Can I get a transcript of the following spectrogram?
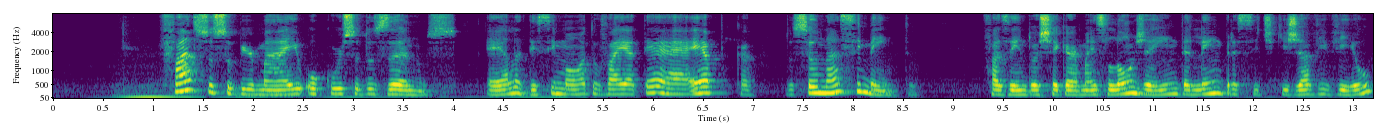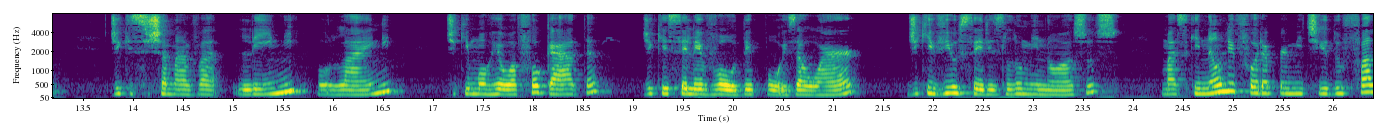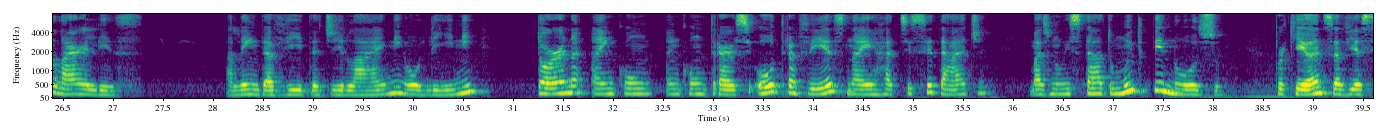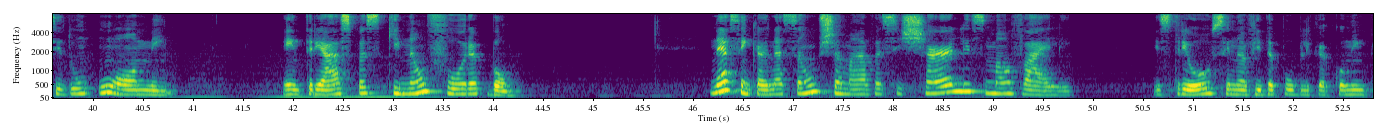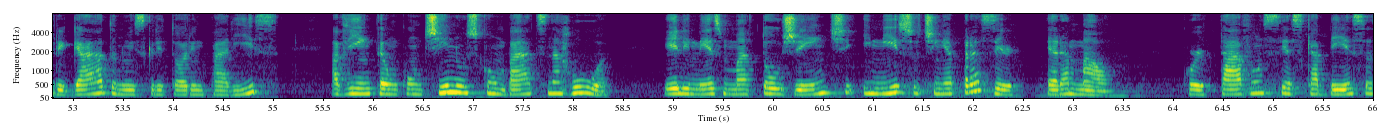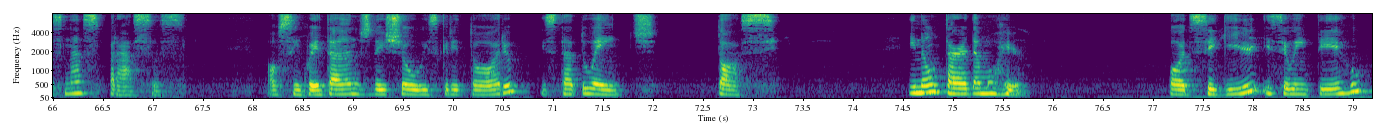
faço subir maio o curso dos anos. Ela, desse modo, vai até a época do seu nascimento. Fazendo-a chegar mais longe ainda, lembra-se de que já viveu, de que se chamava Line ou Line, de que morreu afogada, de que se elevou depois ao ar, de que viu seres luminosos, mas que não lhe fora permitido falar-lhes além da vida de Line ou Line, torna a, a encontrar-se outra vez na erraticidade, mas num estado muito penoso, porque antes havia sido um, um homem, entre aspas, que não fora bom. Nessa encarnação chamava-se Charles Malvaile. Estreou-se na vida pública como empregado no escritório em Paris Havia então contínuos combates na rua. Ele mesmo matou gente e nisso tinha prazer. Era mal. Cortavam-se as cabeças nas praças. Aos 50 anos deixou o escritório, está doente, tosse. E não tarda a morrer. Pode seguir e seu enterro,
